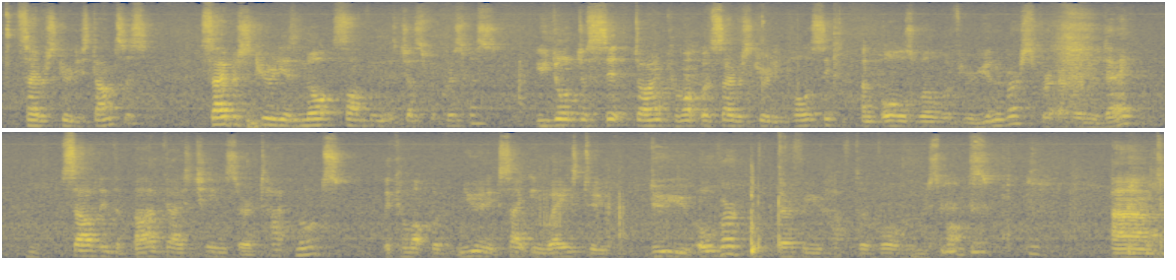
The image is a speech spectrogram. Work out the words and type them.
cybersecurity stances. Cybersecurity is not something that's just for Christmas. You don't just sit down, come up with cybersecurity policy, and all's well with your universe forever and a day. Sadly, the bad guys change their attack modes. They come up with new and exciting ways to do you over. Therefore, you have to evolve in response. And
